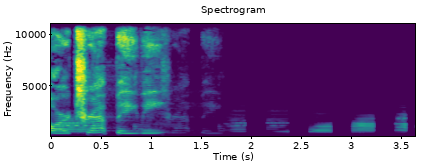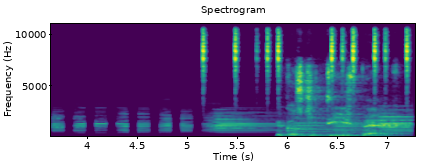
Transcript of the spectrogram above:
R trap baby. Because the thief bag.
